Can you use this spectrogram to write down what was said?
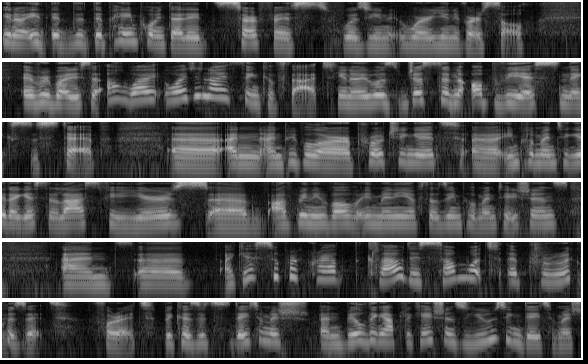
you know, it, it, the pain point that it surfaced was uni were universal. Everybody said, oh, why, why didn't I think of that? You know, it was just an obvious next step. Uh, and, and people are approaching it, uh, implementing it. I guess the last few years, uh, I've been involved in many of those implementations. And uh, I guess Super Cloud is somewhat a prerequisite for it because it's data mesh and building applications using data mesh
